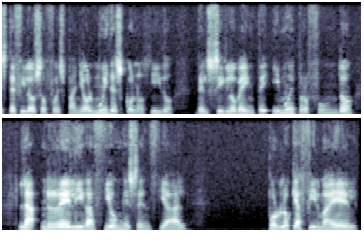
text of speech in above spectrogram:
este filósofo español muy desconocido del siglo XX y muy profundo, la religación esencial, por lo que afirma él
